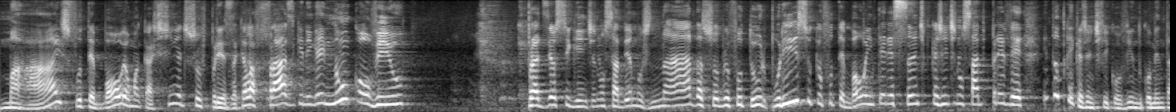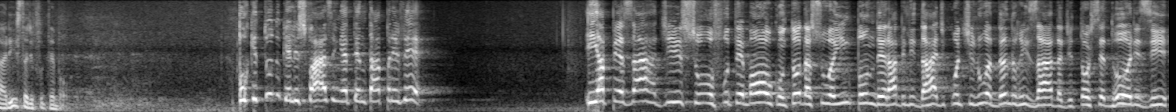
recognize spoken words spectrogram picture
mas futebol é uma caixinha de surpresa, aquela frase que ninguém nunca ouviu, para dizer o seguinte: não sabemos nada sobre o futuro. Por isso que o futebol é interessante, porque a gente não sabe prever. Então por que, que a gente fica ouvindo comentarista de futebol? Porque tudo que eles fazem é tentar prever. E apesar disso, o futebol, com toda a sua imponderabilidade, continua dando risada de torcedores e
